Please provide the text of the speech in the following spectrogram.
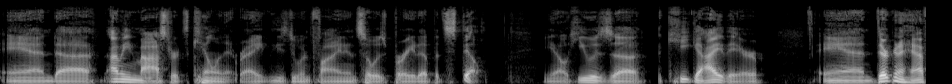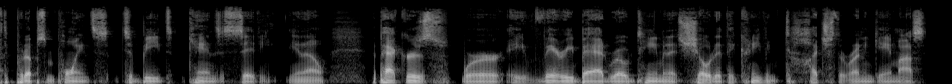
And, uh, I mean, Mostert's killing it, right? He's doing fine, and so is Breida. But still, you know, he was uh, a key guy there. And they're going to have to put up some points to beat Kansas City, you know. The Packers were a very bad road team, and it showed it. They couldn't even touch the running game. Mas-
